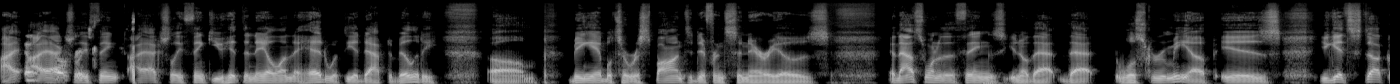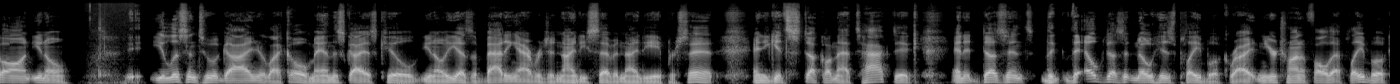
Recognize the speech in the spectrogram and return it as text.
I, I actually think I actually think you hit the nail on the head with the adaptability, um, being able to respond to different scenarios, and that's one of the things you know that that will screw me up is you get stuck on you know you listen to a guy and you're like, oh man, this guy is killed. You know, he has a batting average of 97, 98%. And you get stuck on that tactic and it doesn't, the, the elk doesn't know his playbook, right? And you're trying to follow that playbook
